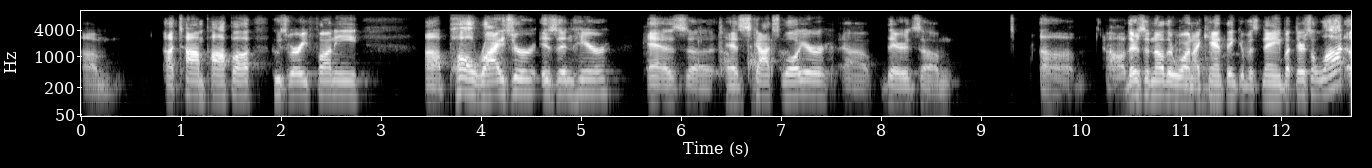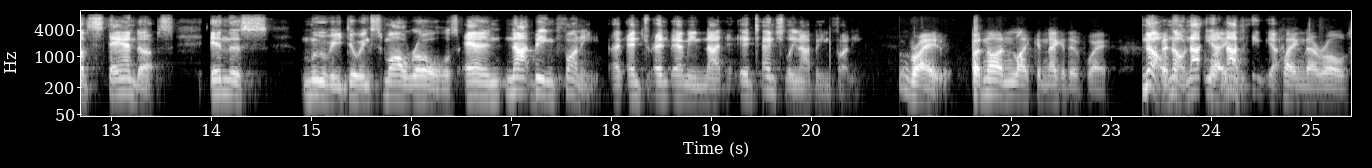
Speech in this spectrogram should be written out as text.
um, uh, Tom Papa, who's very funny. Uh, Paul Reiser is in here as uh, as Scott's lawyer. Uh, there's um, um, oh, there's another one I can't think of his name, but there's a lot of stand-ups in this movie doing small roles and not being funny and, and, and I mean not intentionally not being funny. right, but not in like a negative way. No, But no, not yeah, playing- not yeah. playing their roles.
